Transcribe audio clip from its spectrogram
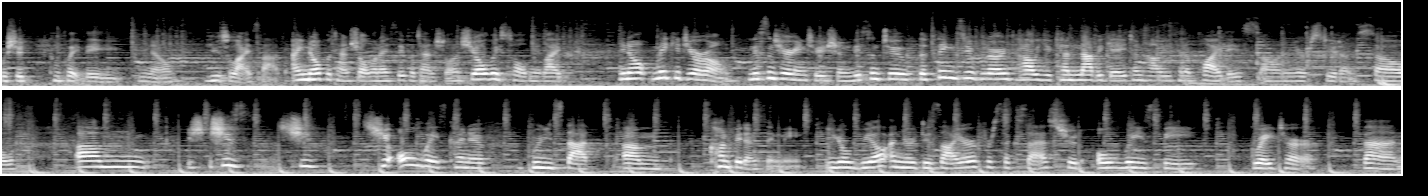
we should completely, you know, utilize that. I know potential when I see potential, and she always told me like, you know, make it your own. Listen to your intuition. Listen to the things you've learned, how you can navigate and how you can apply this on your students. So. Um, she's she she always kind of breeds that um, confidence in me. Your will and your desire for success should always be greater than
